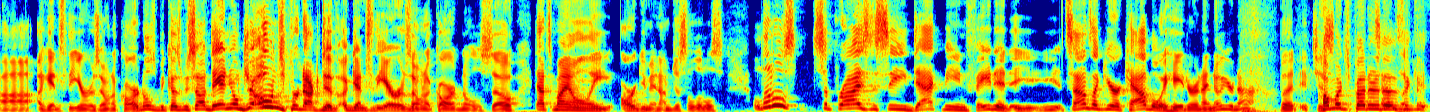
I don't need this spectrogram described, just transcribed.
uh, against the Arizona Cardinals because we saw Daniel Jones productive against the Arizona Cardinals. So that's my only argument. I'm just a little, a little surprised to see Dak being faded. It sounds like you're a Cowboy hater, and I know you're not. But it just how much better does like it get?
